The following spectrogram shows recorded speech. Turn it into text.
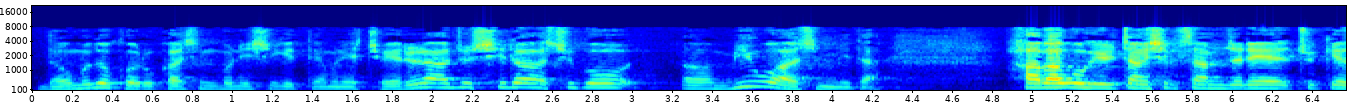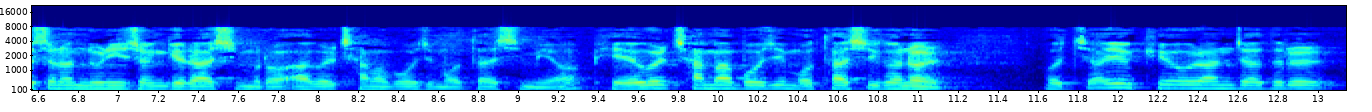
너무도 거룩하신 분이시기 때문에 죄를 아주 싫어하시고 어, 미워하십니다. 하바국 1장 13절에 주께서는 눈이 정결하심으로 악을 참아보지 못하시며 폐역을 참아보지 못하시거늘 어찌하여 괴월한 자들을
